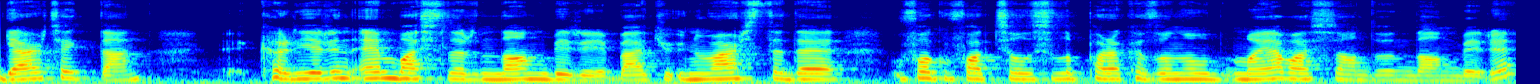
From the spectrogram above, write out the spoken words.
gerçekten kariyerin en başlarından beri, belki üniversitede ufak ufak çalışılıp para kazanılmaya başlandığından beri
